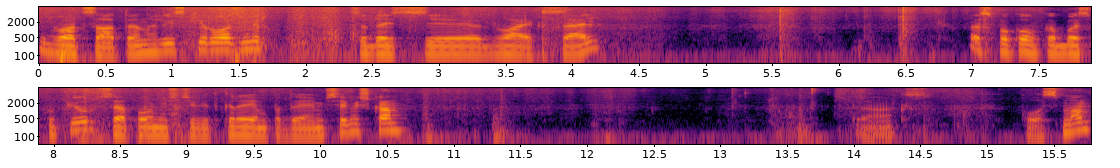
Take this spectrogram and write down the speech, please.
Двадцятий англійський розмір. Це десь е, 2XL. Розпаковка без купюр. Все повністю відкриємо, подивимося мішкам. Так. Космо.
